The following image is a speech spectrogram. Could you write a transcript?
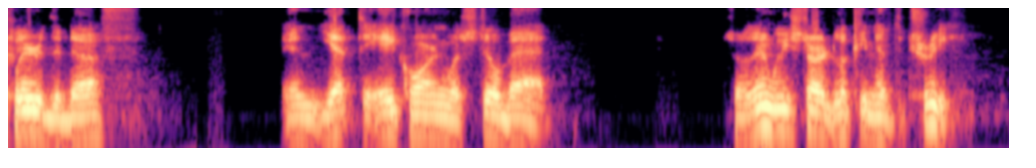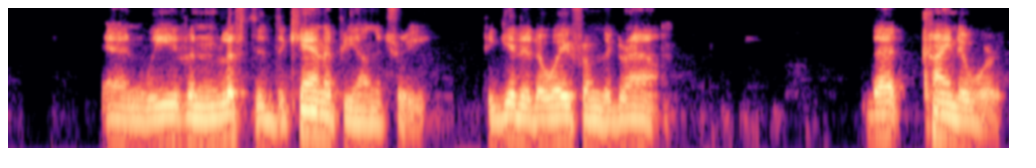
cleared the duff, and yet the acorn was still bad. So then we started looking at the tree, and we even lifted the canopy on the tree to get it away from the ground. That kind of worked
